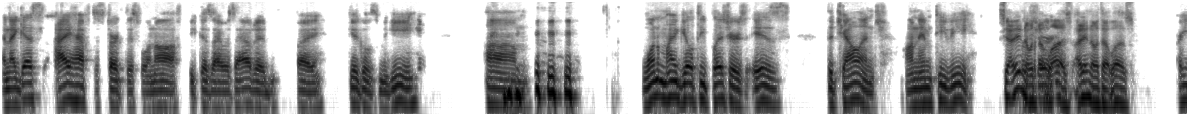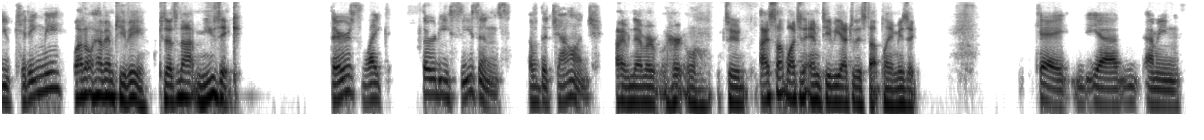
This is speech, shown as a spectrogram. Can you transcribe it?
And I guess I have to start this one off because I was outed by Giggles McGee. Um, one of my guilty pleasures is the challenge on MTV. See, I didn't know what sure. that was. I didn't know what that was. Are you kidding me? Well, I don't have MTV because it's not music. There's like 30 seasons of the challenge. I've never heard. Well, dude, I stopped watching MTV after they stopped playing music. Okay, yeah, I mean,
